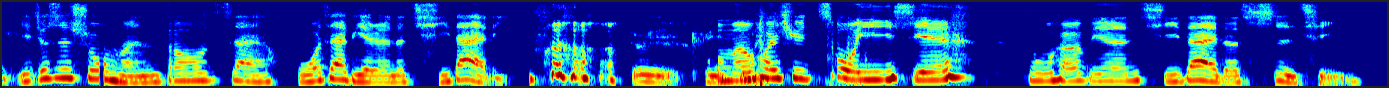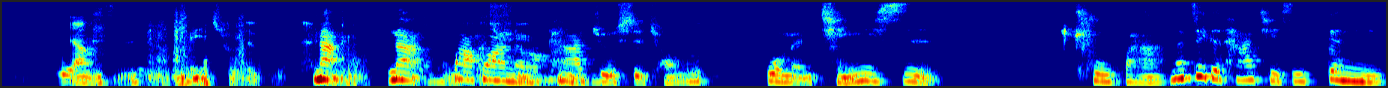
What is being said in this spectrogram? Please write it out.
也就是说，我们都在活在别人的期待里。对，我们会去做一些 符合别人期待的事情，这样子。没错。那那画画呢？它就是从我们潜意识出发。那这个它其实更，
